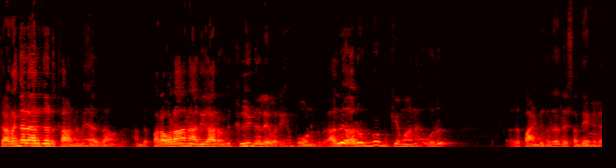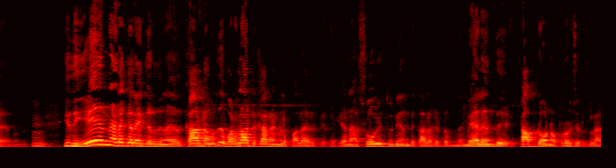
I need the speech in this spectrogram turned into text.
தடங்கலா இருக்கிறது காரணமே அதுதான் வந்து. அந்த பரவலான அதிகாரம் வந்து கீழ்நிலை வரையும் போகணுங்கிறது. அது அது ரொம்ப முக்கியமான ஒரு பாயிண்ட்டுங்கிறது சந்தேகம் கிடையாது இது ஏன் நடக்கலைங்கிறது காரணம் வந்து வரலாற்று காரணங்கள் பல இருக்கு. ஏன்னா சோவியத் யூனியன் அந்த காலகட்டத்தில் மேலேருந்து டாப் டவுன் அப்ரோச் இருக்குல்ல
